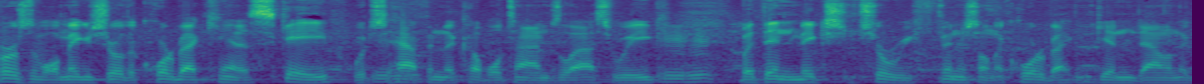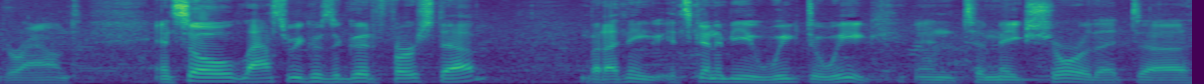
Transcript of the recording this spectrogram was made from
first of all, making sure the quarterback can't escape, which mm-hmm. happened a couple times last week, mm-hmm. but then making sure we finish on the quarterback and get him down on the ground. And so last week was a good first step, but I think it's going to be week to week, and to make sure that uh,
